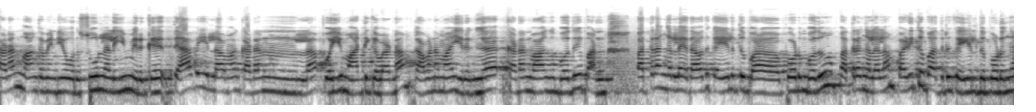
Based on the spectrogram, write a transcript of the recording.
கடன் வாங்க வேண்டிய ஒரு சூழ்நிலையும் இருக்குது தேவையில்லாமல் கடன்லாம் போய் மாட்டிக்க வேண்டாம். கவனமாக இருங்க. கடன் வாங்கும்போது பண் பத்திரங்களில் ஏதாவது கையெழுத்து போடும்போதும் பத்திரங்கள் எல்லாம் படித்து பார்த்துட்டு கையெழுத்து போடுங்க.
